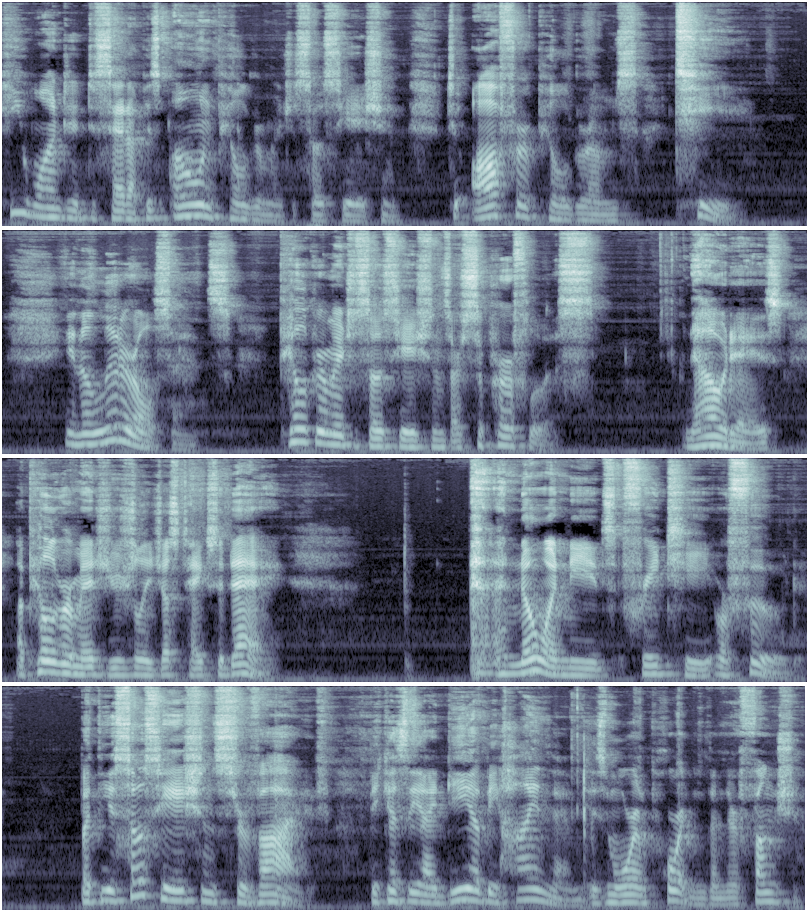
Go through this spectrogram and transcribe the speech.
He wanted to set up his own pilgrimage association to offer pilgrims tea. In a literal sense, pilgrimage associations are superfluous. Nowadays, a pilgrimage usually just takes a day, and no one needs free tea or food. But the associations survive because the idea behind them is more important than their function.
